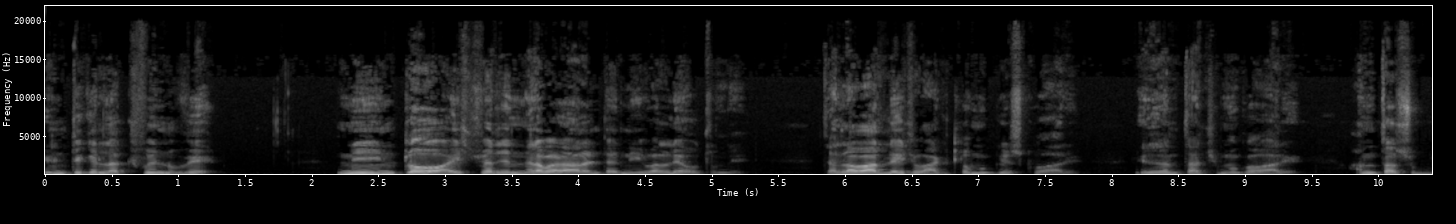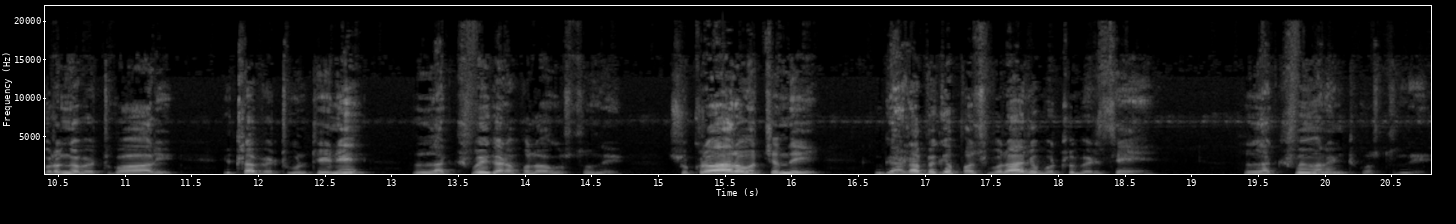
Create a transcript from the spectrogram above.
ఇంటికి లక్ష్మి నువ్వే. నీ ఇంట్లో ఐశ్వర్యం నిలబడాలంటే నీ వల్లే అవుతుంది. తెల్లవారు లేచి వాకిట్లో ముగ్గేసుకోవాలి. ఇల్లంతా చిమ్ముకోవాలి. అంతా శుభ్రంగా పెట్టుకోవాలి. ఇట్లా పెట్టుకుంటేనే లక్ష్మి గడపలోకి వస్తుంది. శుక్రవారం వచ్చింది. గడపకి పసుపురాజు బొట్లు పెడితే లక్ష్మి మన ఇంటికి వస్తుంది.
